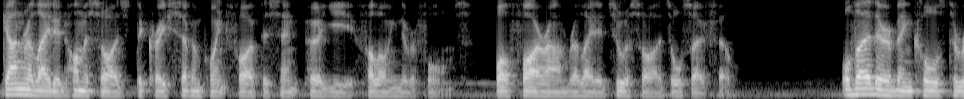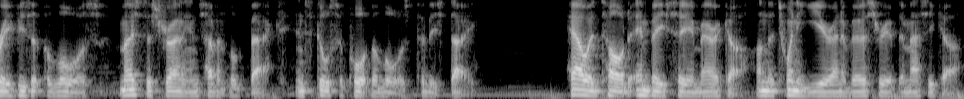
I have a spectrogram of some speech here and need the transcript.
Gun related homicides decreased 7.5% per year following the reforms, while firearm related suicides also fell. Although there have been calls to revisit the laws, most Australians haven't looked back and still support the laws to this day. Howard told NBC America on the 20 year anniversary of the massacre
